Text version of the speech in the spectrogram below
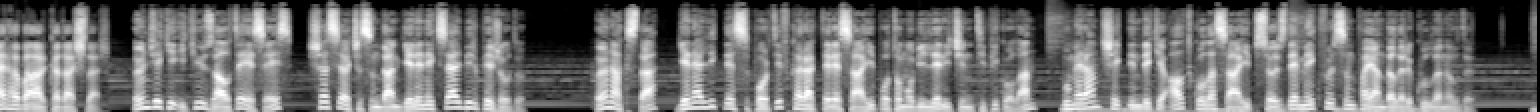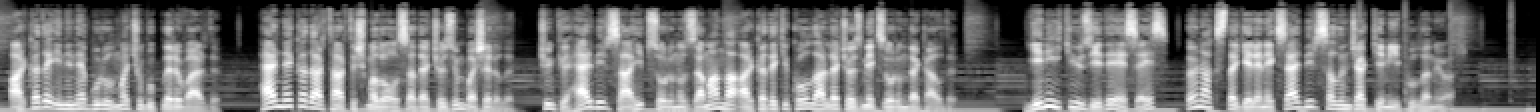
Merhaba arkadaşlar. Önceki 206 SS, şasi açısından geleneksel bir Peugeot'du. Ön aksta, genellikle sportif karaktere sahip otomobiller için tipik olan, bumerang şeklindeki alt kola sahip sözde McPherson payandaları kullanıldı. Arkada enine burulma çubukları vardı. Her ne kadar tartışmalı olsa da çözüm başarılı. Çünkü her bir sahip sorunu zamanla arkadaki kollarla çözmek zorunda kaldı. Yeni 207 SS, ön aksta geleneksel bir salıncak kemiği kullanıyor.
